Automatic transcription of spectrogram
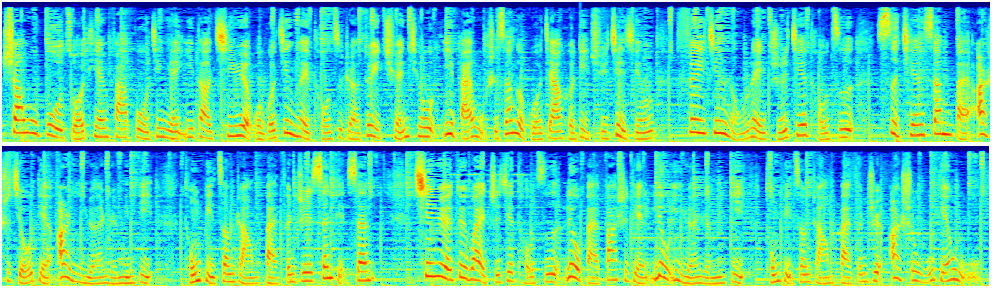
商务部昨天发布今年一到七月我国境内投资者对全球一百五十三个国家和地区进行非金融类直接投资四千三百二十九点二亿元人民币同比增长百分之三点三。七月对外直接投资六百八十点六亿元人民币同比增长百分之二十五点五。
